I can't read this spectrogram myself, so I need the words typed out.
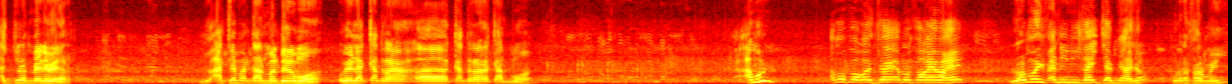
ak juróom-benn weer ñu àtte ma daan ma deux mois wala quatre ans euh, quatre ans quatre mois amul. ama foo koy jooy ama foo koy waxee loolu moo ñu fi andi nii tey jam ñaajo pour réforme yi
